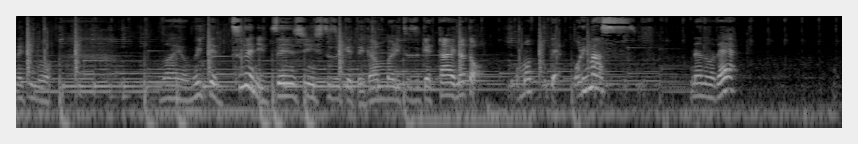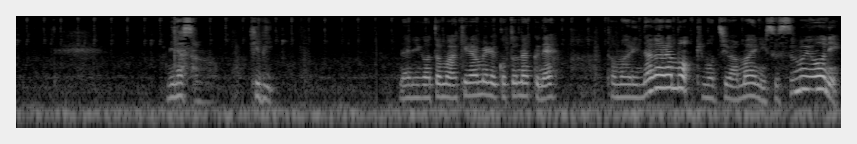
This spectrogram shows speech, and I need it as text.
ベティも前を向いて常に前進し続けて頑張り続けたいなと思っております。なので皆さんも日々何事も諦めることなくね止まりながらも気持ちは前に進むように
